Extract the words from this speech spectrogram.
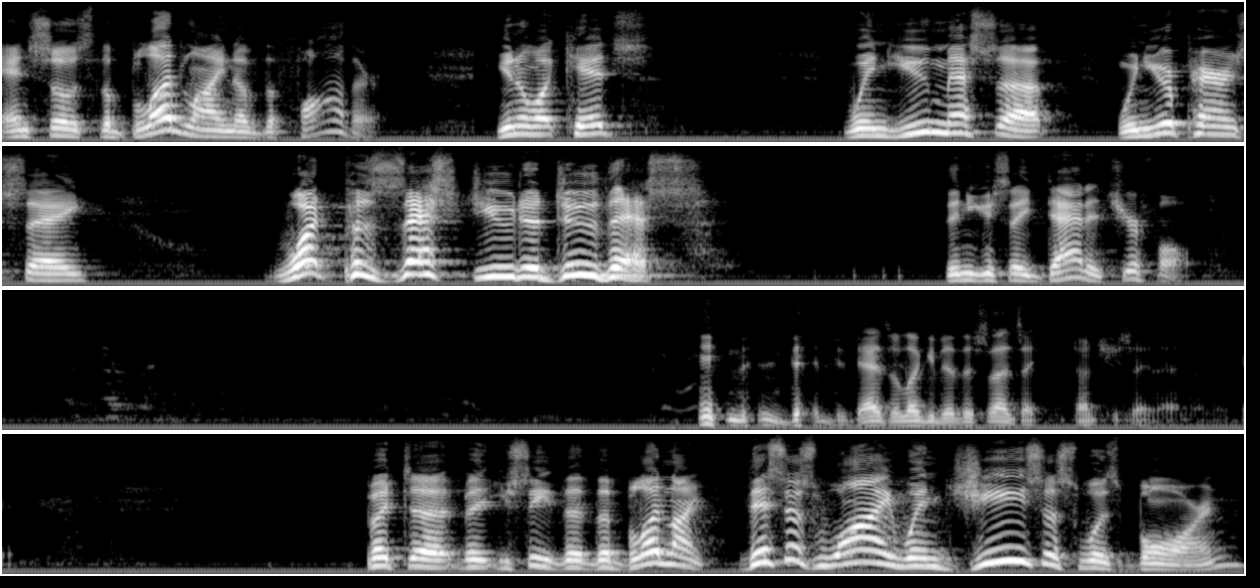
And so it's the bloodline of the father. You know what, kids? When you mess up, when your parents say, What possessed you to do this? Then you can say, Dad, it's your fault. Dads looking to the side and say, Don't you say that. Okay. But, uh, but you see, the, the bloodline, this is why when Jesus was born,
